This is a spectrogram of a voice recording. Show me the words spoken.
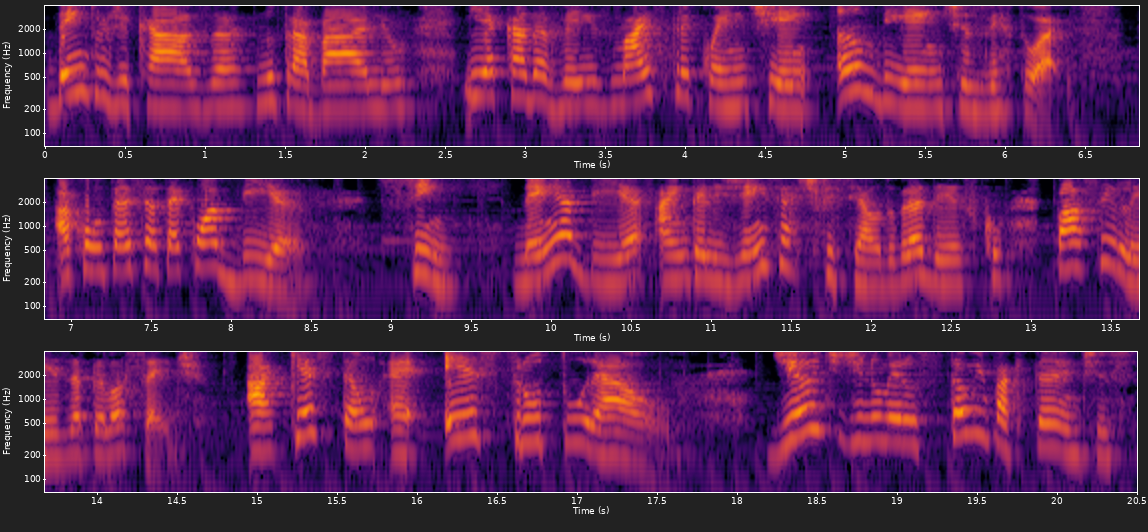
dentro de casa, no trabalho e é cada vez mais frequente em ambientes virtuais. Acontece até com a Bia. Sim, nem a Bia, a inteligência artificial do Bradesco, passa ilesa pelo assédio. A questão é estrutural. Diante de números tão impactantes,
